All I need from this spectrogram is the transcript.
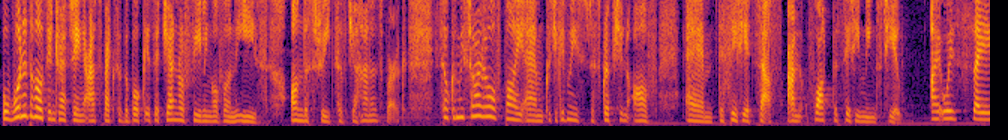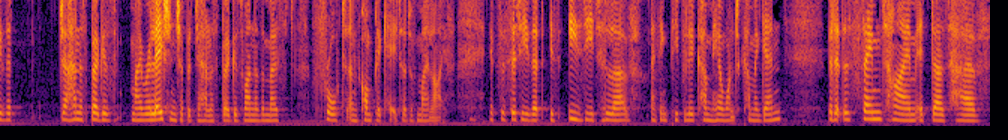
But one of the most interesting aspects of the book is a general feeling of unease on the streets of Johannesburg. So, can we start off by um, could you give me a description of um, the city itself and what the city means to you? I always say that Johannesburg is my relationship with Johannesburg is one of the most fraught and complicated of my life. It's a city that is easy to love. I think people who come here want to come again. But at the same time, it does have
